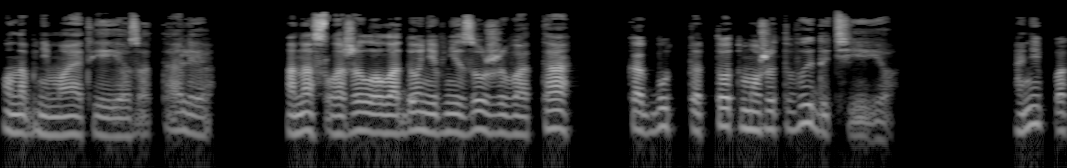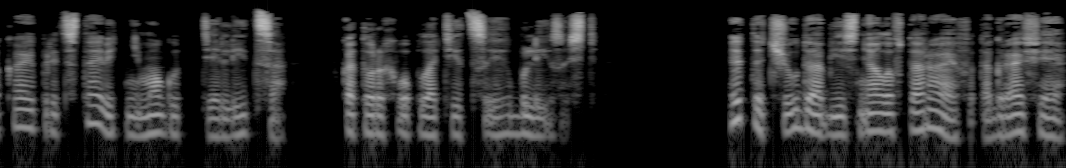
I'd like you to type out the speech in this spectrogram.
Он обнимает ее за талию, она сложила ладони внизу живота, как будто тот может выдать ее. Они пока и представить не могут те лица, в которых воплотится их близость. Это чудо объясняла вторая фотография,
